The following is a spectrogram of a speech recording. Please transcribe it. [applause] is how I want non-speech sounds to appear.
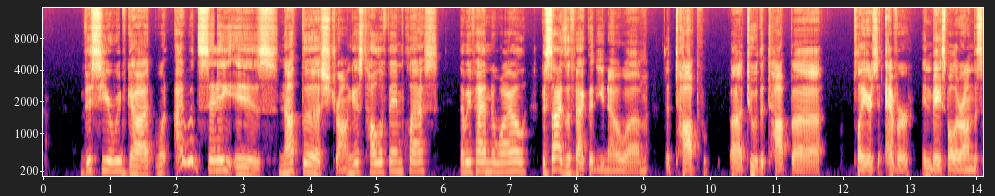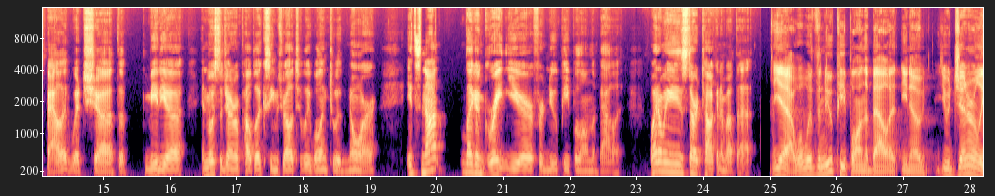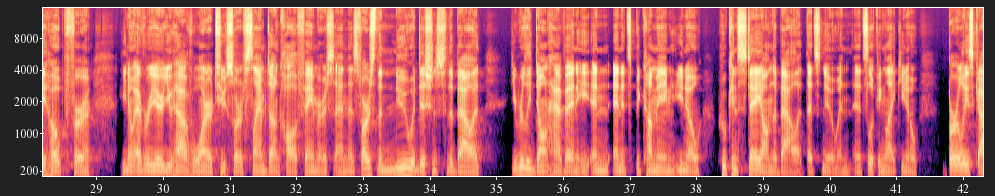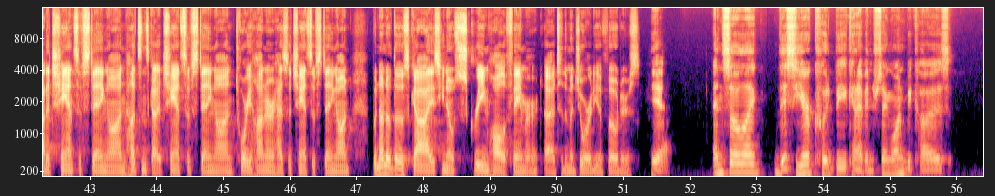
this year we've got what I would say is not the strongest Hall of Fame class that we've had in a while, besides the fact that, you know, um, the top, uh, two of the top uh, players ever in baseball are on this ballot, which uh, the media and most of the general public seems relatively willing to ignore. It's not like a great year for new people on the ballot. Why don't we start talking about that? Yeah, well, with the new people on the ballot, you know, you would generally hope for, you know, every year you have one or two sort of slam dunk Hall of Famers. And as far as the new additions to the ballot, you really don't have any. And and it's becoming, you know, who can stay on the ballot that's new. And, and it's looking like, you know, Buehrle's got a chance of staying on. Hudson's got a chance of staying on. Torii Hunter has a chance of staying on. But none of those guys, you know, scream Hall of Famer uh, to the majority of voters. Yeah. And so, like, this year could be kind of interesting one because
